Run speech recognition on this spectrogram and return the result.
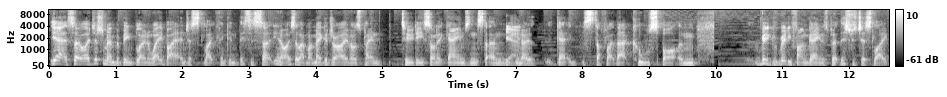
yeah, so I just remember being blown away by it and just like thinking, this is so. You know, I still had my Mega Drive. I was playing 2D Sonic games and st- and Yeah. you know get, stuff like that. Cool Spot and really really fun games. But this was just like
